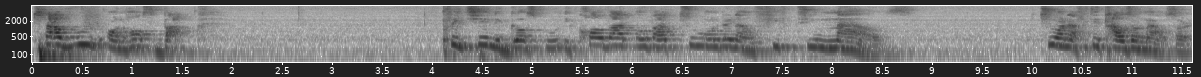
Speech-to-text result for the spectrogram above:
traveled on horseback preaching the gospel. He covered over 250 miles. 250,000 miles, sorry.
